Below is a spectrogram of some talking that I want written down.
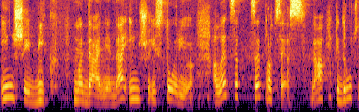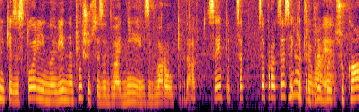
інший бік. Медалі, да, іншу історію, але це, це процес. Да? Підручники з історії нові не пишуться за два дні, за два роки. Да? Це, це, це процес, який Ні, це триває. треба шукати.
